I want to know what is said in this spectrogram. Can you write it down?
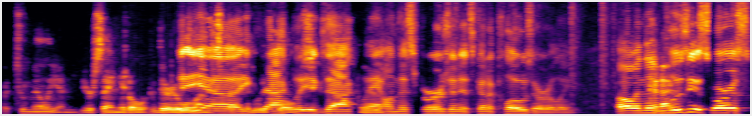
uh, two million, you're saying it'll, there will yeah, exactly, close. exactly. Yeah. On this version, it's going to close early. Oh, and then Can I- Flusiosaurus,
